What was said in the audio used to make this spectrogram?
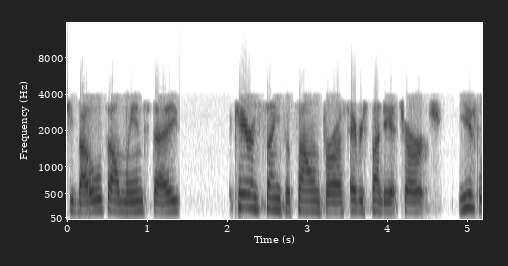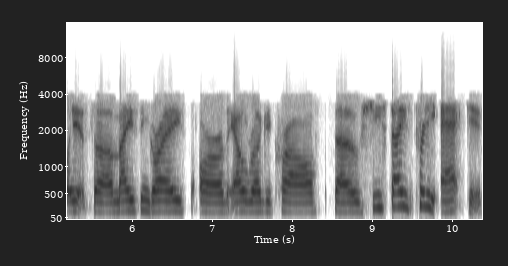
She bowls on Wednesdays. Karen sings a song for us every Sunday at church. Usually it's uh, Amazing Grace or the Old Rugged Cross. So she stays pretty active.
